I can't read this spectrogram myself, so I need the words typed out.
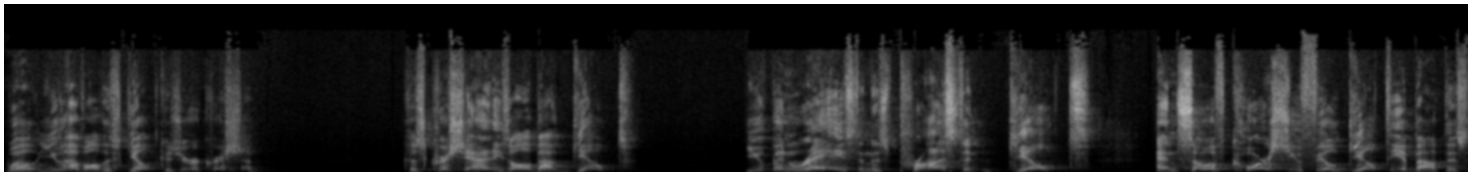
well, you have all this guilt because you're a Christian. Because Christianity is all about guilt. You've been raised in this Protestant guilt. And so, of course, you feel guilty about this.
